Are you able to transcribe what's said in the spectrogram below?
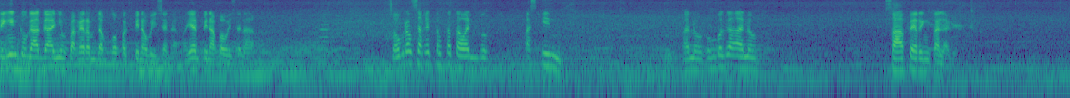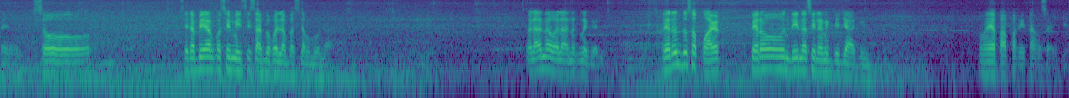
Tingin ko gagaan yung pakiramdam ko pag pinawisan ako. Ayan, pinapawisan na ako. Sobrang sakit ng katawan ko. As in, ano, kumbaga ano, suffering talaga. Ayun. So, sinabihan ko si Missy, sabi ko labas lang muna. Wala na, wala nang nag Meron doon sa park, pero hindi na sila nagja-jogging. Mamaya papakita ko sa inyo.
